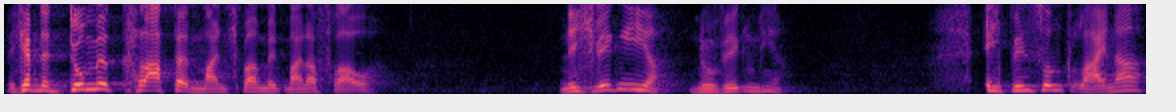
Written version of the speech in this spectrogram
Ich habe eine dumme Klappe manchmal mit meiner Frau. Nicht wegen ihr, nur wegen mir. Ich bin so ein kleiner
